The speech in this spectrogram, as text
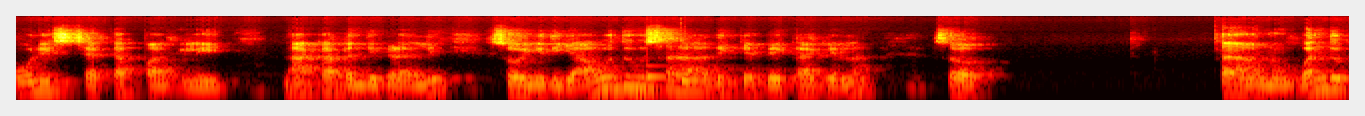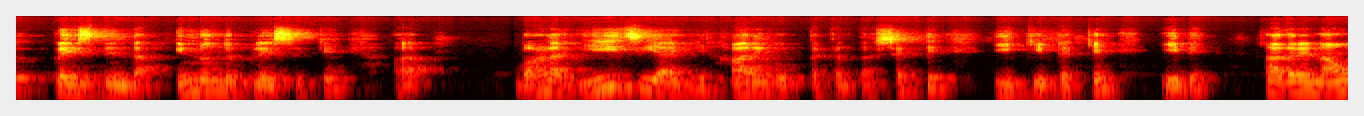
ಪೊಲೀಸ್ ಚೆಕಪ್ ಆಗಲಿ ನಾಕಾಬಂದಿಗಳಲ್ಲಿ ಸೊ ಇದು ಯಾವುದೂ ಸಹ ಅದಕ್ಕೆ ಬೇಕಾಗಿಲ್ಲ. ಸೊ ತಾನು ಒಂದು ಪ್ಲೇಸ್ನಿಂದ ಇನ್ನೊಂದು ಪ್ಲೇಸ್ಗೆ ಬಹಳ ಈಸಿಯಾಗಿ ಹಾರಿ ಹೋಗ್ತಕ್ಕಂತ ಶಕ್ತಿ ಈ ಕೀಟಕ್ಕೆ ಇದೆ. ಆದರೆ ನಾವು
